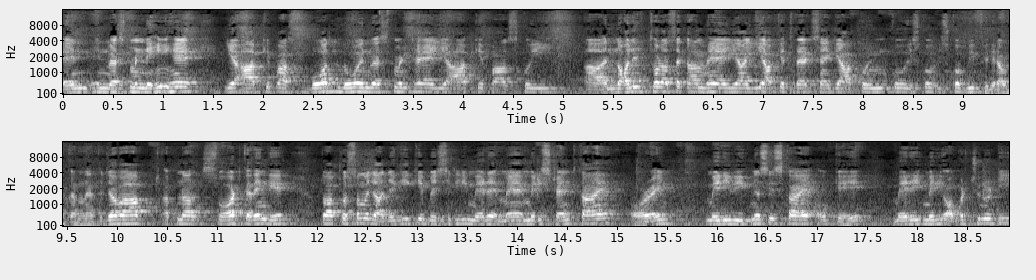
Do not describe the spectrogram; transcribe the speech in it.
इन्वेस्टमेंट नहीं है, या आपके पास बहुत लो इन्वेस्टमेंट है, या आपके पास कोई नॉलेज थोड़ा सा कम है, या ये आपके थ्रेट्स हैं कि आपको इनको, इसको इसको भी फिगर आउट करना है। तो जब आप अपना सॉर्ट करेंगे तो आपको समझ आ जाएगी कि बेसिकली मेरे, मैं, मेरी स्ट्रेंथ कहाँ है? और मेरी वीकनेसेस कहाँ है? ओके मेरी मेरी अपॉर्चुनिटी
